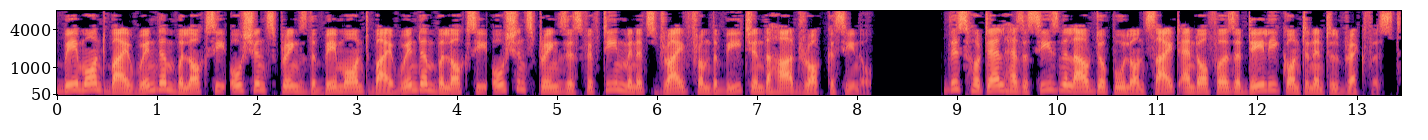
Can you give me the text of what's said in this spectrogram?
Baymont by Wyndham Biloxi Ocean Springs The Baymont by Wyndham Biloxi Ocean Springs is 15 minutes drive from the beach and the Hard Rock Casino. This hotel has a seasonal outdoor pool on site and offers a daily continental breakfast.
